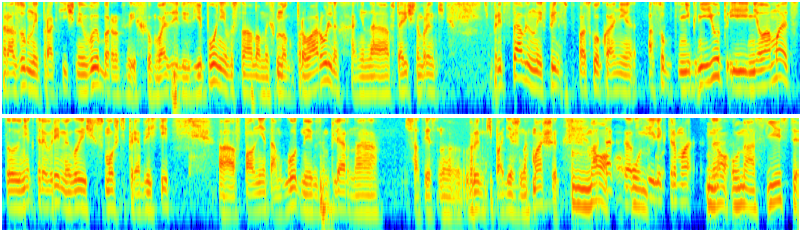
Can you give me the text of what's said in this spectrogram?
разумный, практичный выбор. Их возили из Японии в основном, их много праворульных, они на вторичном рынке представлены. И, в принципе, поскольку они особо-то не гниют и не ломаются, то некоторое время вы еще сможете приобрести а, вполне там годный экземпляр на соответственно, в рынке поддержанных машин. Но а так э, он- все электромо... Но у нас есть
